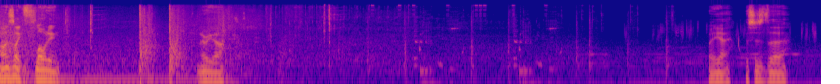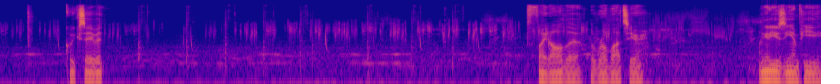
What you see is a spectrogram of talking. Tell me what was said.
That one's like floating. There we go. But yeah, this is the quick save it. Fight all the, the robots here. I'm gonna use EMP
